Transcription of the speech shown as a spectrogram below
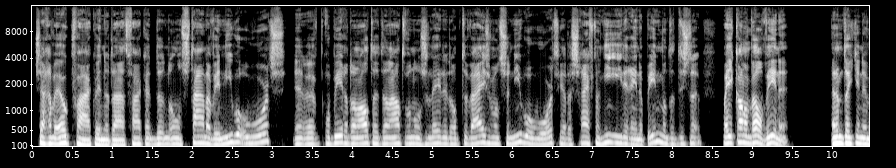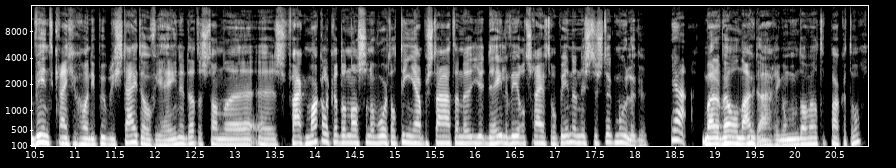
Zeggen wij ook vaak inderdaad. Vaak dan ontstaan er weer nieuwe awards. En we proberen dan altijd een aantal van onze leden erop te wijzen. Want zo'n nieuwe award, ja, daar schrijft nog niet iedereen op in. Want het is, een- maar je kan hem wel winnen. En omdat je hem wint, krijg je gewoon die publiciteit over je heen. En dat is dan eh, eh, is vaak makkelijker dan als een award al tien jaar bestaat. En de, hele wereld schrijft erop in. Dan is het een stuk moeilijker. Ja. Maar wel een uitdaging om hem dan wel te pakken, toch?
